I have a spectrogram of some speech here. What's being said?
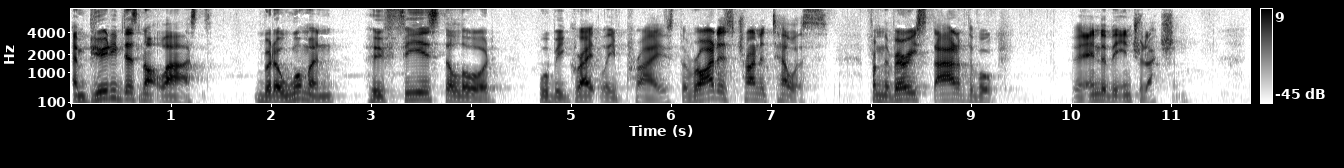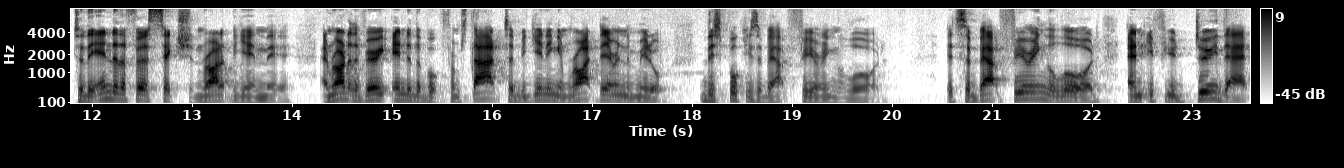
and beauty does not last, but a woman who fears the Lord will be greatly praised. The writer's trying to tell us from the very start of the book, the end of the introduction, to the end of the first section, right at the end there, and right at the very end of the book, from start to beginning and right there in the middle, this book is about fearing the Lord. It's about fearing the Lord, and if you do that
